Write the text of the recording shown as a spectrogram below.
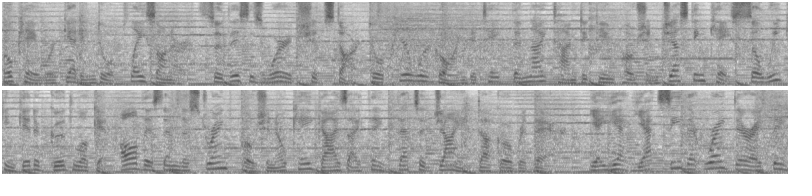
Okay, we're getting to a place on Earth, so this is where it should start. To appear, we're going to take the nighttime dictium potion just in case, so we can get a good look at all this and the strength potion. Okay, guys, I think that's a giant duck over there. Yeah, yeah, yeah, see that right there? I think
